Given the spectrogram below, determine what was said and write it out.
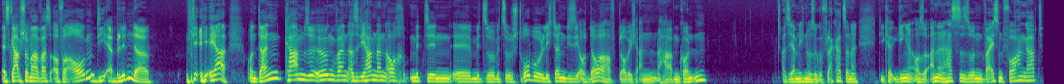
es gab schon mal was auf den Augen. Die Erblinder. Ja, und dann kamen sie irgendwann, also die haben dann auch mit den, äh, mit so, mit so Strobolichtern, die sie auch dauerhaft, glaube ich, anhaben konnten. Also die haben nicht nur so geflackert, sondern die gingen auch so an. Dann hast du so einen weißen Vorhang gehabt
